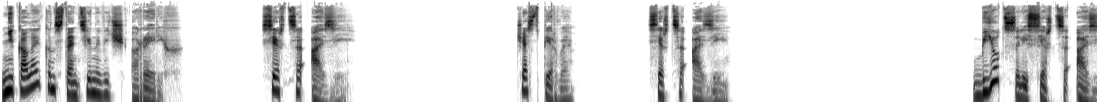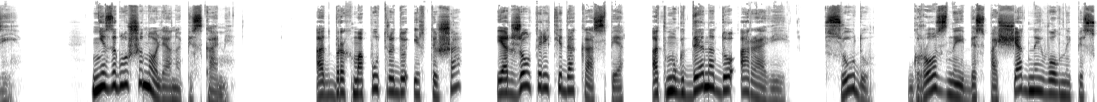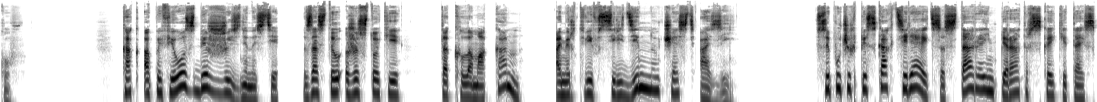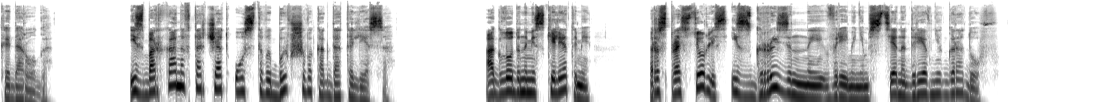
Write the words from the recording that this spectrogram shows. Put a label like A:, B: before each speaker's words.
A: Николай Константинович Рерих. Сердце Азии. Часть первая. Сердце Азии. Бьется ли сердце Азии? Не заглушено ли оно песками? От Брахмапутры до Иртыша и от Желтой реки до Каспия, от Мугдена до Аравии, всюду грозные беспощадные волны песков как апофеоз безжизненности, застыл жестокий Такламакан, омертвив серединную часть Азии. В сыпучих песках теряется старая императорская китайская дорога. Из барханов торчат остовы бывшего когда-то леса. Оглоданными скелетами распростерлись изгрызенные временем стены древних городов.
